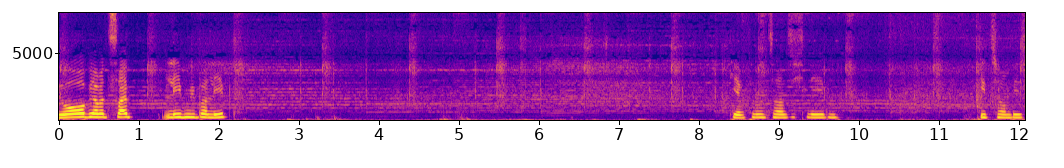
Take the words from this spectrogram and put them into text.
Jo, wir haben jetzt zwei Leben überlebt. Hier 25 Leben. Die Zombies.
